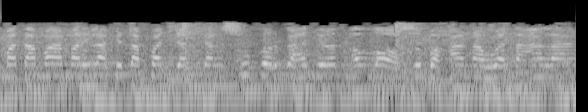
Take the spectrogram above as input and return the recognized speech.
Pertama-tama marilah kita panjatkan syukur kehadirat Allah Subhanahu wa taala.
